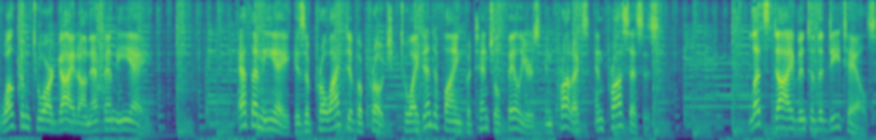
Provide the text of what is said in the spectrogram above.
welcome to our guide on FMEA. FMEA is a proactive approach to identifying potential failures in products and processes. Let's dive into the details.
